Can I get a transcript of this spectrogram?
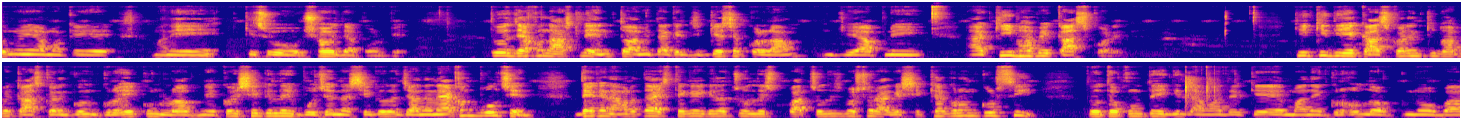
তুমি আমাকে মানে কিছু সহায়তা করবে। তো যখন আসলেন, তো আমি তাকে জিজ্ঞাসা করলাম যে, আপনি কীভাবে কাজ করেন? কি কি দিয়ে কাজ করেন? কীভাবে কাজ করেন? কোন গ্রহে কোন লগ্নে? কই, সেগুলোই বোঝেন না, সেগুলো জানেন না। এখন বলছেন, দেখেন, আমরা তো আজ থেকে এগুলো চল্লিশ, পাঁচচল্লিশ বছর আগে শিক্ষা গ্রহণ করছি। তো তখন তো এগুলো আমাদেরকে মানে গ্রহ লগ্ন বা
